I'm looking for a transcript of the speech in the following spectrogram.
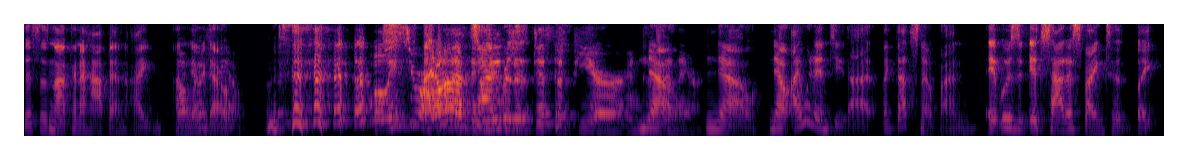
this is not going to happen. I, I'm Oh, going to go. Well, at least you were I don't have time for just disappear thin no, no, no, I wouldn't do that. Like, that's no fun. It was, it's satisfying to like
